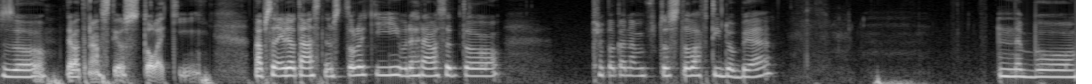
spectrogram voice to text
z 19. století. Napsaný v 19. století, odehrává se to předpokládám to slova v té době, nebo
